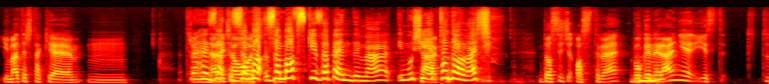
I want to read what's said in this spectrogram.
i ma też takie... Mm, Trochę za, zomo, zamowskie zapędy ma i musi tak, je tonować. Dosyć ostre, bo mhm. generalnie jest to,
